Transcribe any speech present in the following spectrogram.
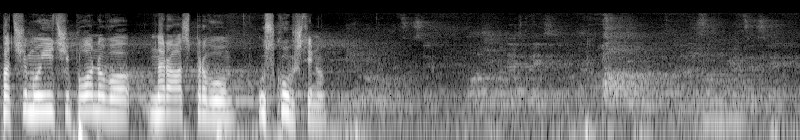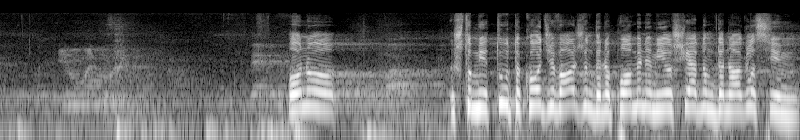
pa ići ponovo na raspravu u Skupštinu. Što mi je tu takođe važno da napomenem i još jednom da naglasim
